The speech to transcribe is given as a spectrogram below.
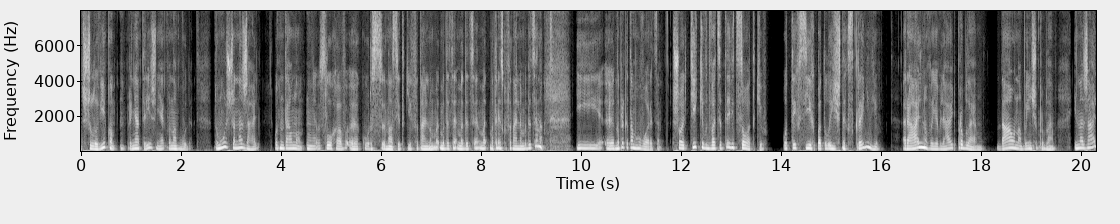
чоловіком прийняти рішення, як вона буде. Тому що, на жаль, от недавно слухав е, курс, у нас є такий фатально медицина, материнсько фатальна медицина, і, е, наприклад, там говориться, що тільки в 20% отих всіх патологічних скринінгів реально виявляють проблему. Даун або іншу проблему. І, на жаль,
